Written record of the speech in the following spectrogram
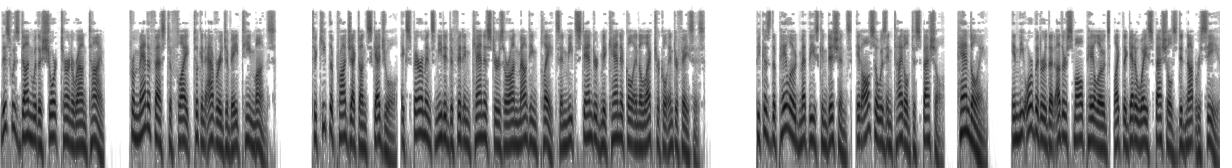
This was done with a short turn-around time—from manifest to flight took an average of 18 months. To keep the project on schedule, experiments needed to fit in canisters or on mounting plates and meet standard mechanical and electrical interfaces. Because the payload met these conditions, it also was entitled to special handling in the orbiter that other small payloads, like the Getaway Specials did not receive.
